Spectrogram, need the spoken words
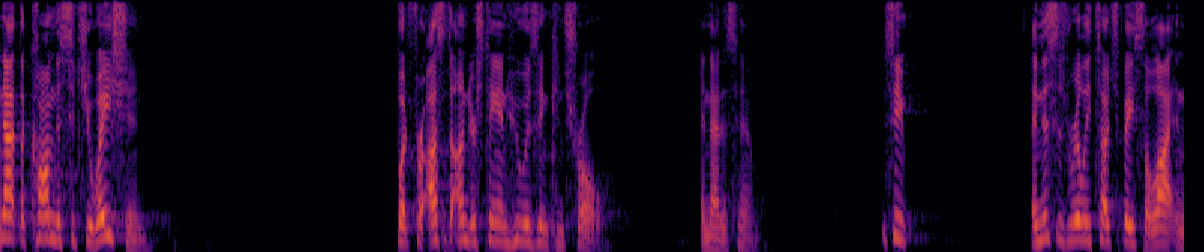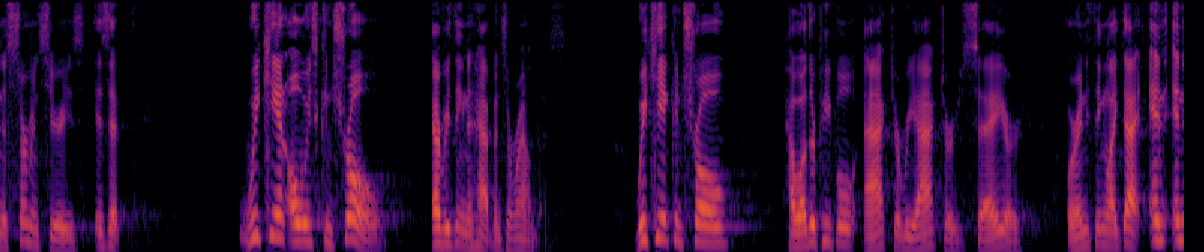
not to calm the situation, but for us to understand who is in control, and that is Him. You see, and this has really touched base a lot in this sermon series, is that we can't always control everything that happens around us. We can't control how other people act or react or say or, or anything like that. And, and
